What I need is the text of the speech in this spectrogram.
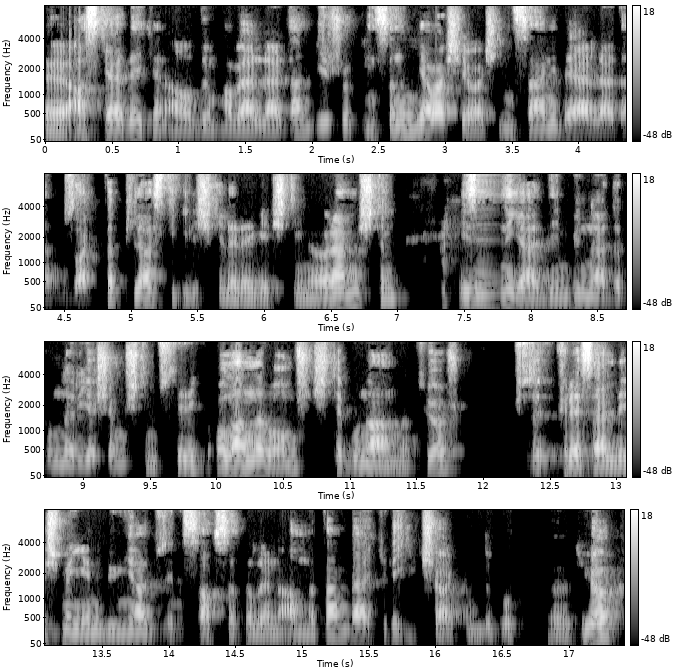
E, askerdeyken aldığım haberlerden birçok insanın yavaş yavaş insani değerlerden uzakta plastik ilişkilere geçtiğini öğrenmiştim. İzinli geldiğim günlerde bunları yaşamıştım üstelik. Olanlar olmuş işte bunu anlatıyor. Küreselleşme, yeni dünya düzeni safsatalarını anlatan belki de ilk şarkımdı bu e, diyor.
